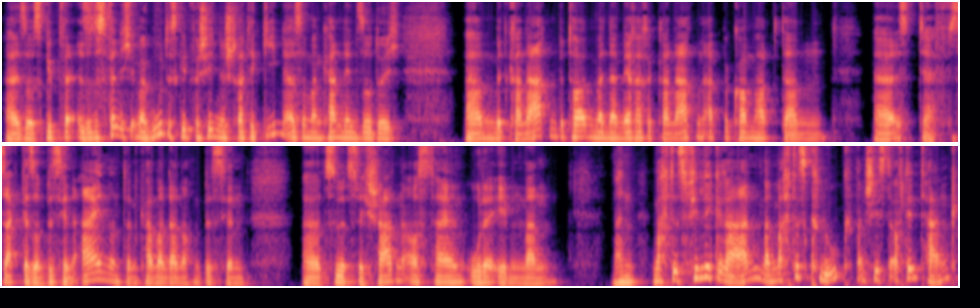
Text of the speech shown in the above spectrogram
Also es gibt, also das finde ich immer gut. Es gibt verschiedene Strategien. Also man kann den so durch ähm, mit Granaten betäuben. Wenn da mehrere Granaten abbekommen habt, dann äh, ist der sackt er so ein bisschen ein und dann kann man da noch ein bisschen äh, zusätzlich Schaden austeilen oder eben man Man macht es filigran, man macht es klug, man schießt auf den Tank.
